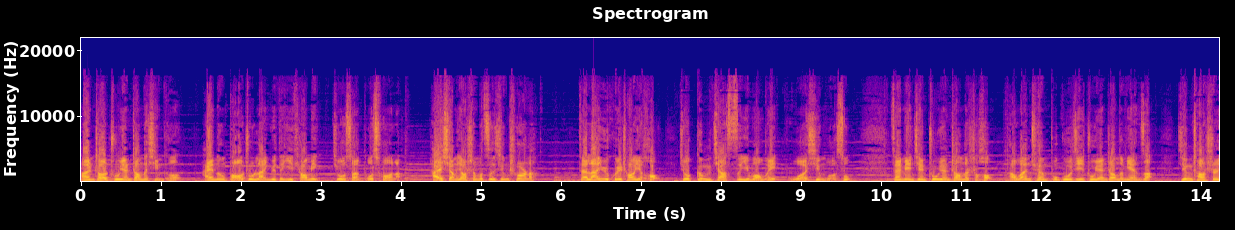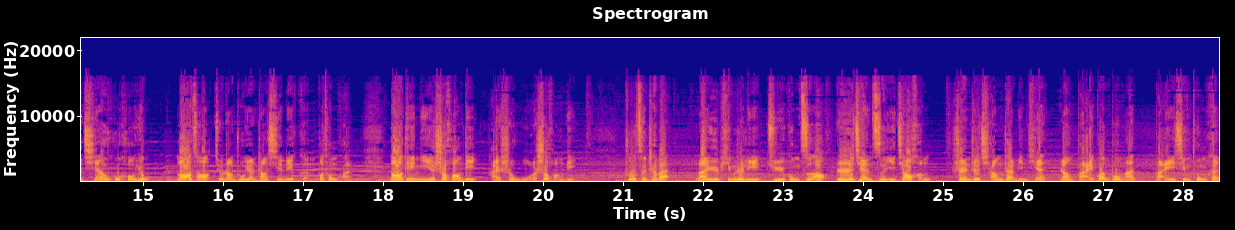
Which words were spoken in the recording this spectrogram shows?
按照朱元璋的性格，还能保住蓝玉的一条命就算不错了，还想要什么自行车呢？在蓝玉回朝以后。就更加肆意妄为，我行我素。在面见朱元璋的时候，他完全不顾及朱元璋的面子，经常是前呼后拥，老早就让朱元璋心里很不痛快。到底你是皇帝还是我是皇帝？除此之外，蓝玉平日里居功自傲，日渐恣意骄横，甚至强占民田，让百官不满，百姓痛恨。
